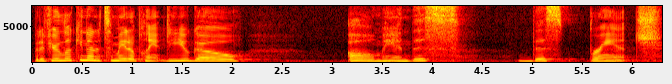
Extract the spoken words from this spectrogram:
But if you're looking at a tomato plant, do you go, oh man, this, this branch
